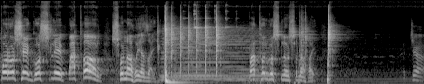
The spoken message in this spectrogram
পরশে গোসলে পাথর সোনা হইয়া যায়। পাথর গোসলেও সোনা হয়। আচ্ছা।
